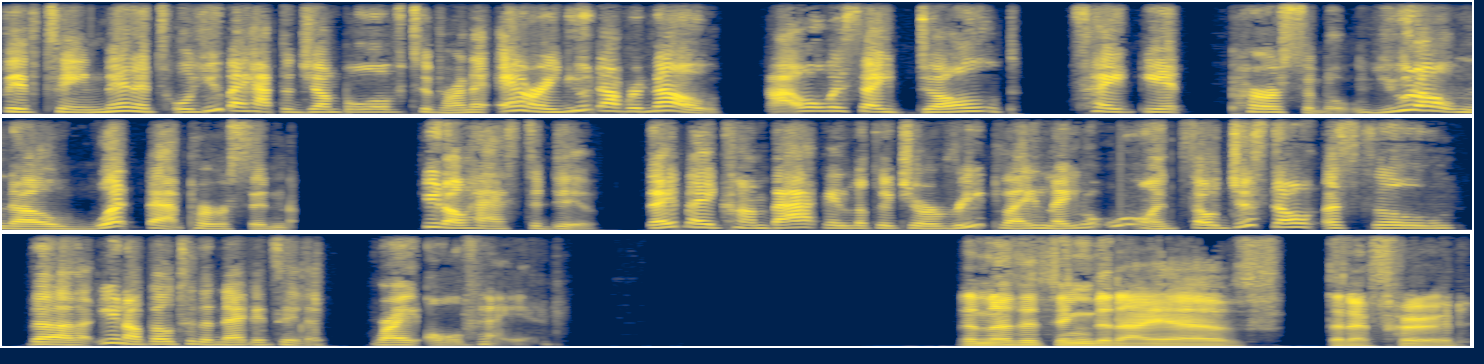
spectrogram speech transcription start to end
15 minutes, or you may have to jump off to run an errand. You never know. I always say, don't take it personal. You don't know what that person, you know, has to do. They may come back and look at your replay later on. So just don't assume the, you know, go to the negative right offhand. Another thing that I have that I've heard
